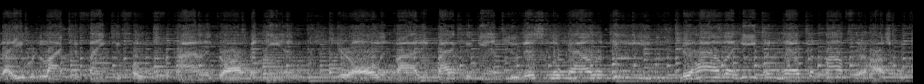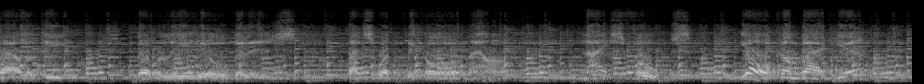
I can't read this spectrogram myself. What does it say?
They would like to thank you folks for kindly dropping in. Invited back again to this locality to have a heaping and of their hospitality. Beverly Hillbillies, that's what they call them now. Nice folks. You all come back here.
